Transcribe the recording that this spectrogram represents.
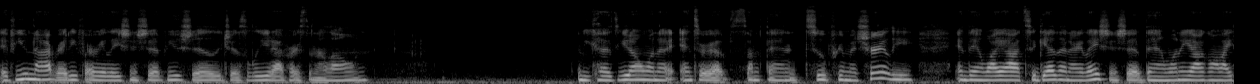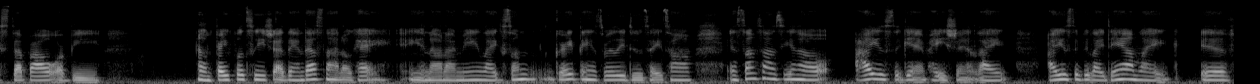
If you're not ready for a relationship, you should just leave that person alone because you don't want to interrupt something too prematurely and then while y'all together in a relationship then one of y'all gonna like step out or be unfaithful to each other and that's not okay you know what i mean? Like some great things really do take time and sometimes you know i used to get impatient like i used to be like damn like if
